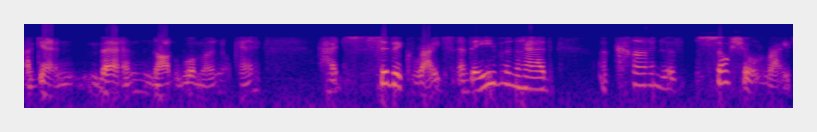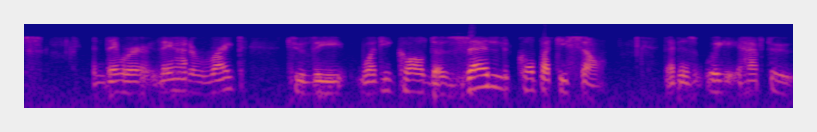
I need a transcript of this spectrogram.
again, man, not woman, okay, had civic rights, and they even had a kind of social rights. And they were they had a right to the what he called the zèle compatissant. That is, we have to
